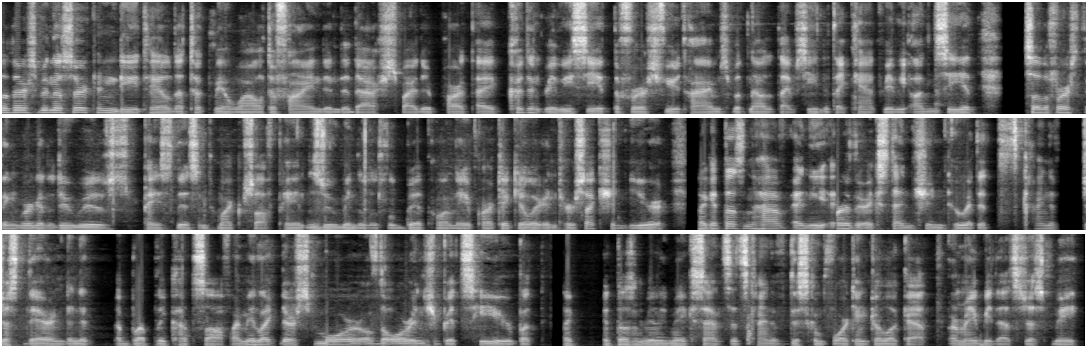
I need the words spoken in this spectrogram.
So there's been a certain detail that took me a while to find in the Dash Spider part. I couldn't really see it the first few times, but now that I've seen it, I can't really unsee it. So the first thing we're gonna do is paste this into Microsoft Paint, zoom in a little bit on a particular intersection here. Like it doesn't have any further extension to it, it's kind of just there and then it abruptly cuts off. I mean like there's more of the orange bits here, but it doesn't really make sense. It's kind of discomforting to look at. Or maybe that's just me.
